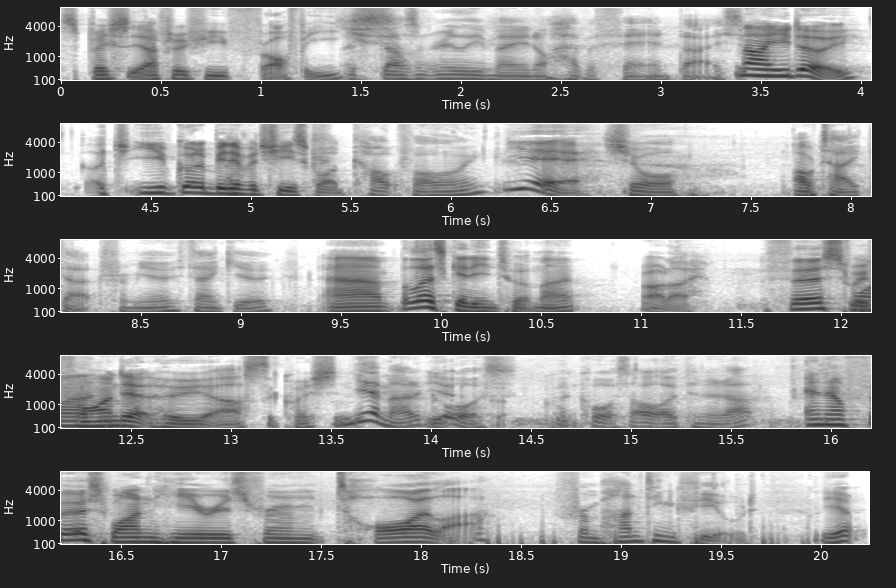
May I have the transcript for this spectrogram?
especially after a few frothies. it doesn't really mean I have a fan base. No, you do. You've got a bit of a cheer squad. cult following. Yeah. Sure, I'll take that from you. Thank you. Um, but let's get into it, mate. Righto. First we find out who asked the question? Yeah, mate, of Yeah, course. cool. Of course, I'll open it up. And our first one here is from Tyler from Huntingfield. Yep.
